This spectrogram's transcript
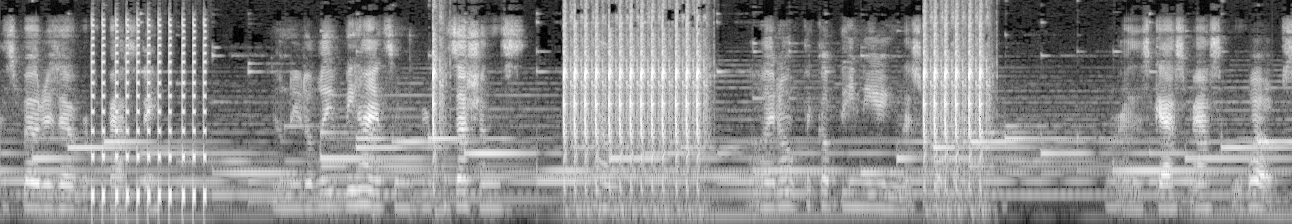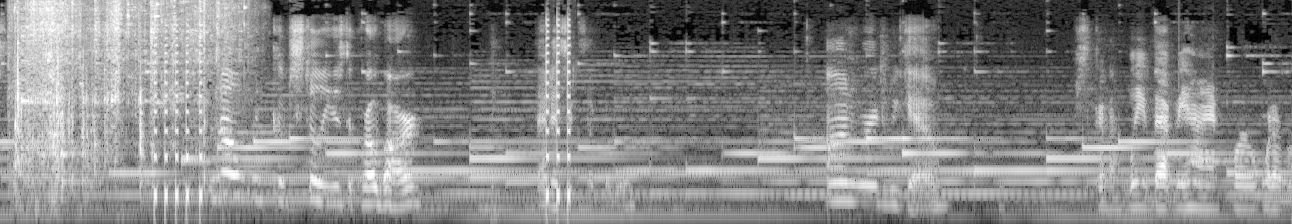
This boat is over capacity. You'll need to leave behind some of your possessions. Well, I don't think I'll be needing this boat. Or this gas mask and gloves. No, we could still use the crowbar. That is acceptable. Onward we go. Just gonna leave that behind for whatever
